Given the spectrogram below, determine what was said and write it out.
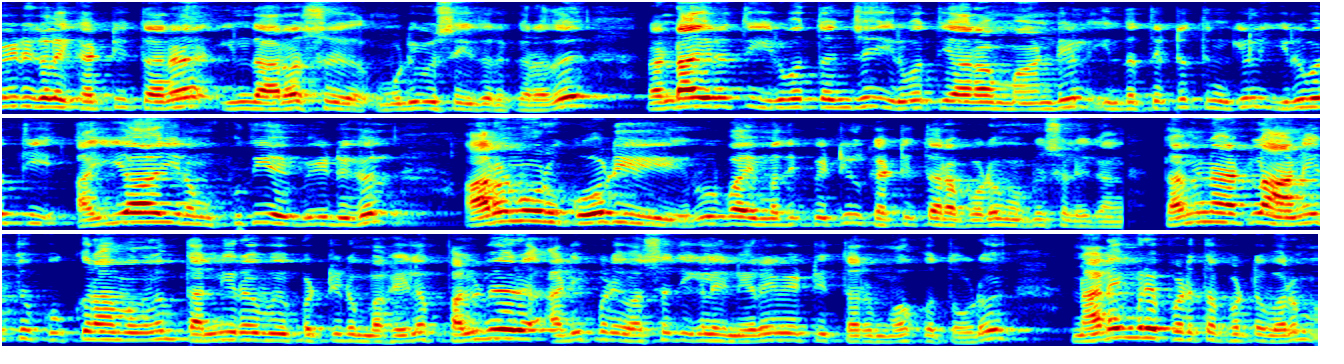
வீடுகளை கட்டித்தர இந்த அரசு முடிவு செய்திருக்கிறது. ரெண்டாயிரத்தி இருபத்தஞ்சு இருபத்தி ஆறாம் ஆண்டில் இந்த திட்டத்தின் கீழ் இருபத்தி ஐயாயிரம் புதிய வீடுகள் அறநூறு கோடி ரூபாய் மதிப்பீட்டில் கட்டித்தரப்படும் அப்படின்னு சொல்லியிருக்காங்க. தமிழ்நாட்டில் அனைத்து குக்கிராமங்களும் தன்னிறைவு பட்டிடும் வகையில் பல்வேறு அடிப்படை வசதிகளை நிறைவேற்றி தரும் நோக்கத்தோடு நடைமுறைப்படுத்தப்பட்டு வரும்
